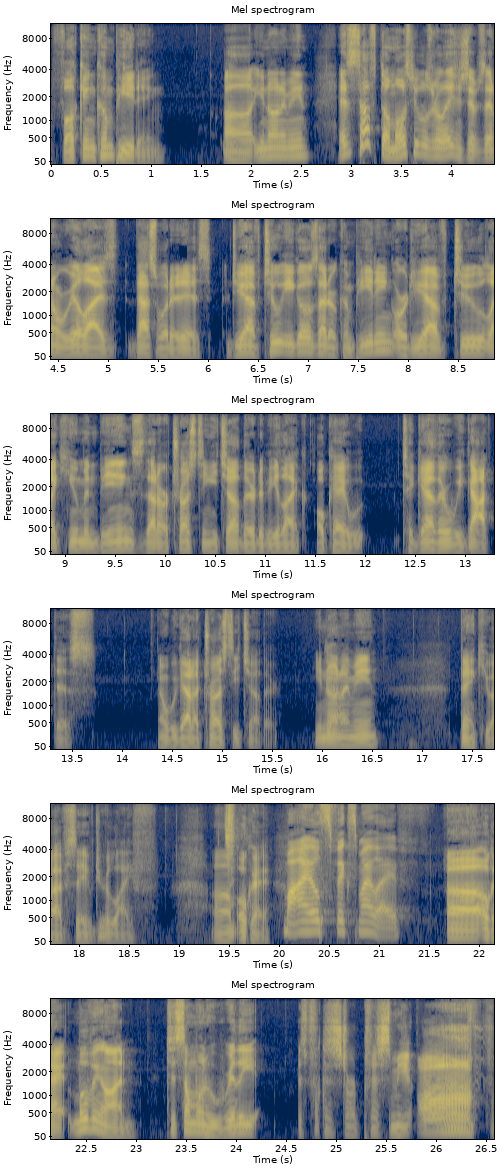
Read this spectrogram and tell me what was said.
fucking competing. Uh, you know what I mean? It's tough though. Most people's relationships they don't realize that's what it is. Do you have two egos that are competing, or do you have two like human beings that are trusting each other to be like, okay, w- together we got this, and we gotta trust each other. You know what I mean? Thank you. I've saved your life. Um, okay. Miles fix my life. Uh, okay, moving on to someone who really is fucking starting to piss me off.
